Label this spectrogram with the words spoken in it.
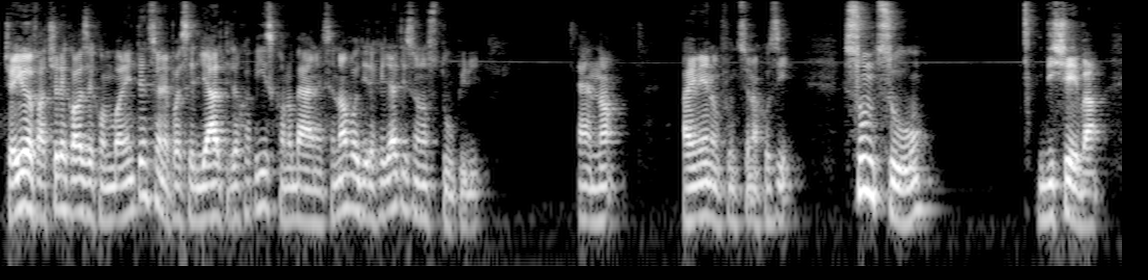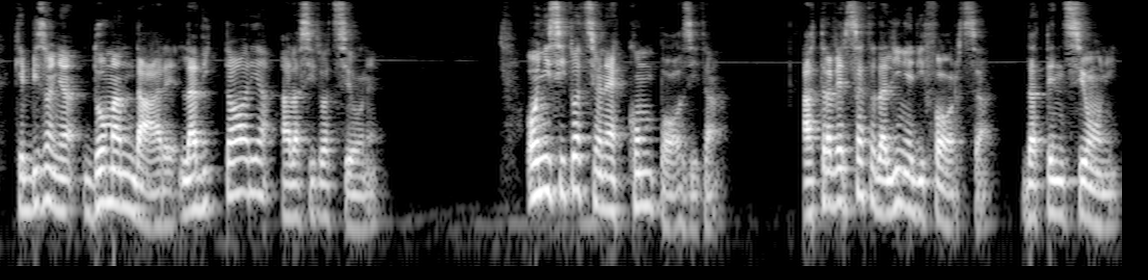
cioè io faccio le cose con buona intenzione, poi se gli altri lo capiscono bene, se no vuol dire che gli altri sono stupidi. Eh no, ahimè non funziona così. Sun Tzu diceva che bisogna domandare la vittoria alla situazione Ogni situazione è composita, attraversata da linee di forza, da tensioni,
